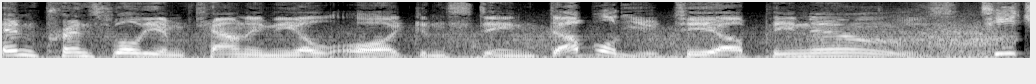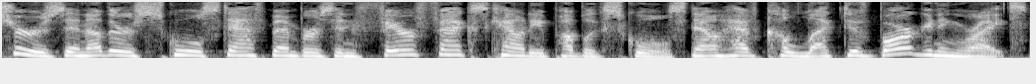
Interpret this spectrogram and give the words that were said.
In Prince William County, Neil Augenstein, WTOP News. Teachers and other school staff members in Fairfax County Public Schools now have collective bargaining rights.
